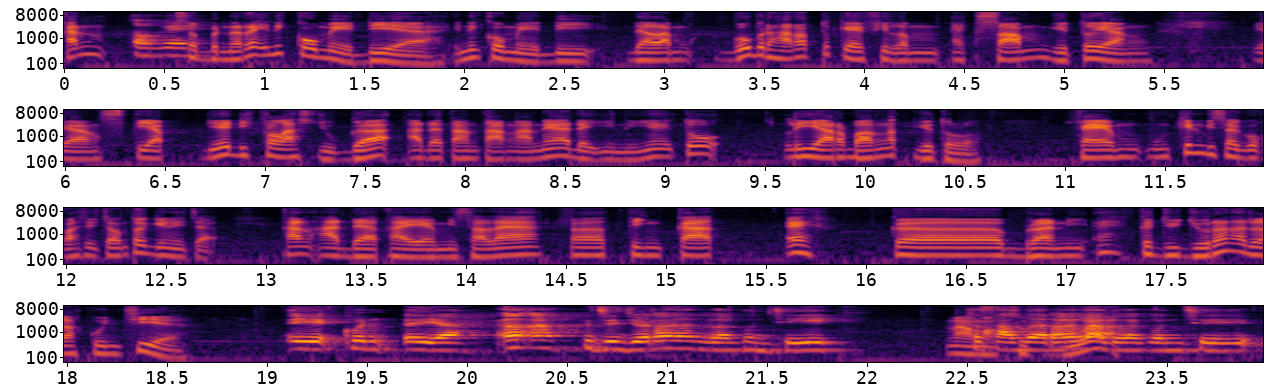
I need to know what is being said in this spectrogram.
Kan Oke. sebenarnya ini komedi ya ini komedi dalam gue berharap tuh kayak film exam gitu yang yang setiap dia di kelas juga ada tantangannya ada ininya itu liar banget gitu loh kayak mungkin bisa gue kasih contoh gini cak kan ada kayak misalnya eh, tingkat eh keberani eh kejujuran adalah kunci ya Iya, kun, iya. Ah, ah, kejujuran adalah kunci. nah Kesabaran gua adalah kunci.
